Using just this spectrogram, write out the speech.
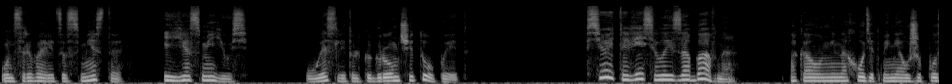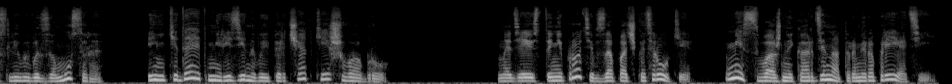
Он срывается с места, и я смеюсь. Уэсли только громче топает. Все это весело и забавно, пока он не находит меня уже после вывоза мусора и не кидает мне резиновые перчатки и швабру. «Надеюсь, ты не против запачкать руки, мисс важный координатор мероприятий?»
